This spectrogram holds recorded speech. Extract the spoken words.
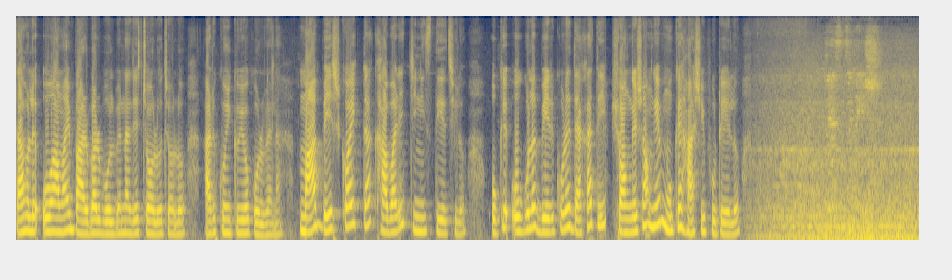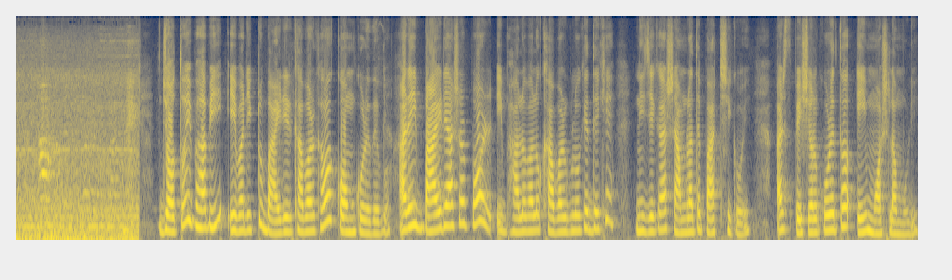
তাহলে ও আমায় বারবার বলবে না যে, চলো চলো, আর কুই কুইও করবে না। মা বেশ কয়েকটা খাবারের জিনিস দিয়েছিল। ওকে ওগুলো বের করে দেখাতেই সঙ্গে সঙ্গে মুখে হাসি ফুটে এলো। যতই ভাবি এবার একটু বাইরের খাবার খাওয়া কম করে দেব। আর এই বাইরে আসার পর এই ভালো ভালো খাবারগুলোকে দেখে নিজেকে আর সামলাতে পারছি কই? আর স্পেশাল করে তো এই মশলা মুড়ি।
